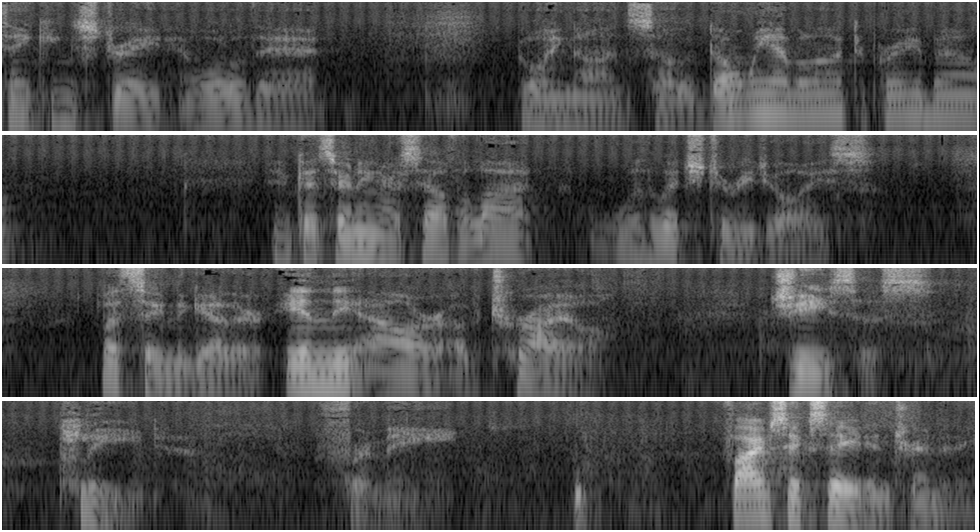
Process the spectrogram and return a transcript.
thinking straight, and all of that going on. So, don't we have a lot to pray about? And concerning ourselves, a lot with which to rejoice. Let's sing together. In the hour of trial, Jesus, plead for me. 568 in Trinity.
